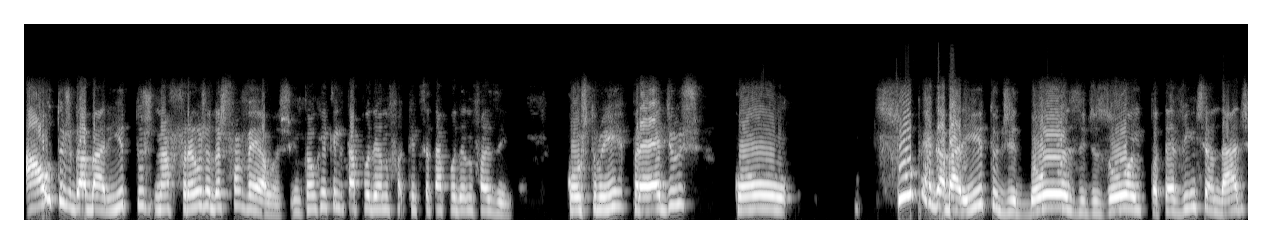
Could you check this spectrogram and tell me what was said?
altos gabaritos na franja das favelas. Então, o que, que ele tá podendo, o que, que você está podendo fazer? Construir prédios com super gabarito de 12, 18, até 20 andares,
